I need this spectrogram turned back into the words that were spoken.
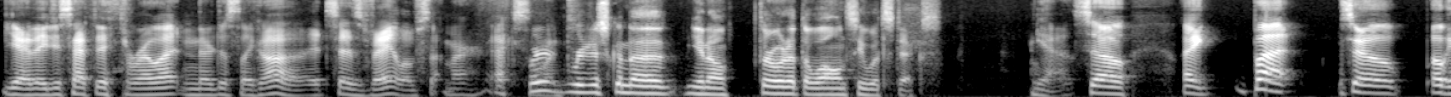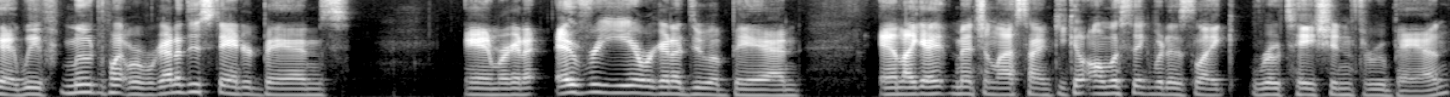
Yeah, they just have to throw it, and they're just like, "Oh, it says Veil of Summer." we're Excellent. we're just gonna you know throw it at the wall and see what sticks. Yeah. So, like, but so okay, we've moved to the point where we're gonna do standard bands, and we're gonna every year we're gonna do a ban, and like I mentioned last time, you can almost think of it as like rotation through ban.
